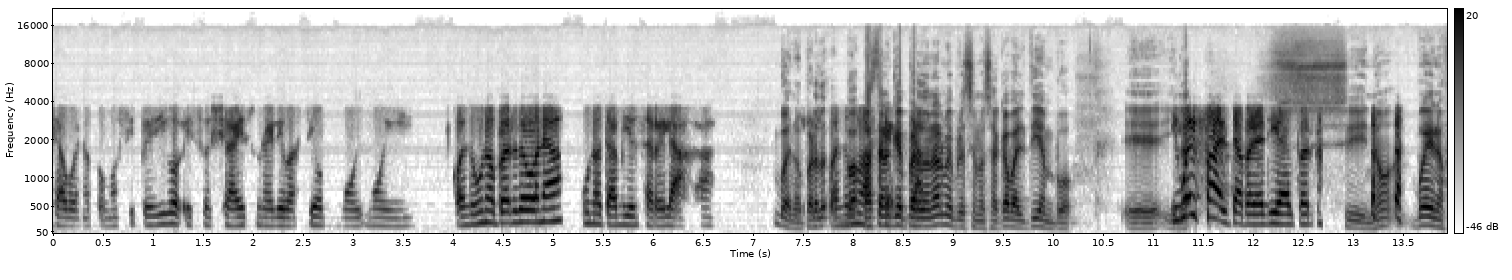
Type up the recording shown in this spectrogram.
ya, bueno, como siempre digo, eso ya es una elevación muy, muy... Cuando uno perdona, uno también se relaja. Bueno, vas a tener que perdonarme, pero se nos acaba el tiempo. Eh, Igual falta para el día del perdón. Sí, ¿no? bueno,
